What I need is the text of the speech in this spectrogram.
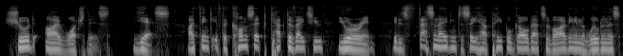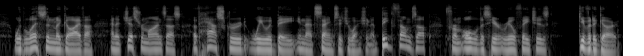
Should I watch this? Yes. I think if the concept captivates you, you're in. It is fascinating to see how people go about surviving in the wilderness with less than MacGyver, and it just reminds us of how screwed we would be in that same situation. A big thumbs up from all of us here at Real Features. Give it a go.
